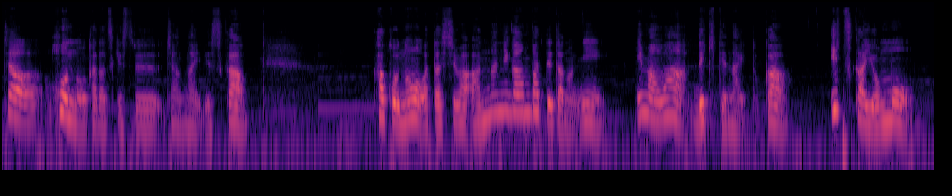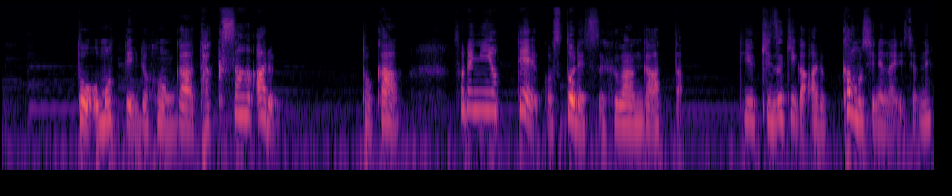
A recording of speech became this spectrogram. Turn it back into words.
じゃあ本のお片付けするじゃないですか。過去の私はあんなに頑張ってたのに今はできてないとかいつか読もうと思っている本がたくさんあるとかそれによってこうストレス不安があったっていう気づきがあるかもしれないですよね。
